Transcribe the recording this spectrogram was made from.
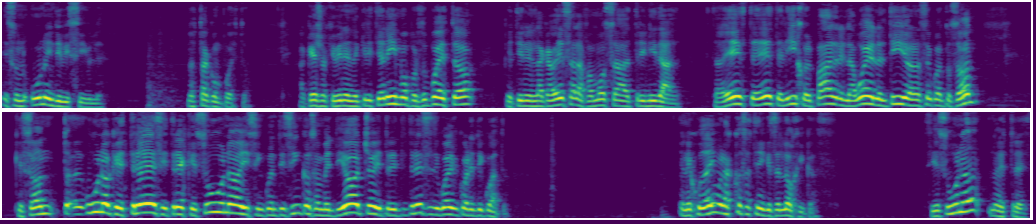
es un uno indivisible. No está compuesto. Aquellos que vienen del cristianismo, por supuesto, que tienen en la cabeza la famosa Trinidad. Está este, este, el hijo, el padre, el abuelo, el tío, no sé cuántos son, que son uno que es tres y tres que es uno y 55 son 28 y 33 es igual que 44. En el judaísmo las cosas tienen que ser lógicas. Si es uno, no es tres.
